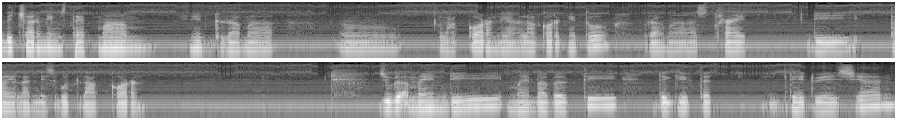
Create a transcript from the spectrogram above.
The Charming Stepmom ini drama um, lakorn ya lakorn itu drama straight di Thailand disebut lakorn juga main di My Bubble Tea, The Gifted Graduation,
